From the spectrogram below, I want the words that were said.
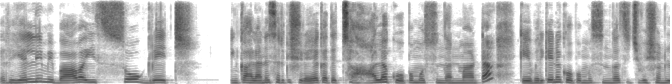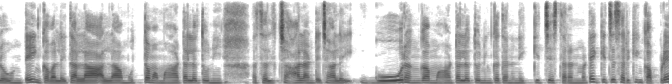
రియల్లీ మీ బావ ఈజ్ సో గ్రేట్. ఇంకా అలా అనేసరికి శ్రేయకి అయితే చాలా కోపం వస్తుందన్నమాట. ఎవరికైనా కోపం వస్తుందిగా సిచ్యువేషన్లో ఉంటే ఇంకా వాళ్ళైతే అలా అలా మొత్తం ఆ మాటలతోని అసలు చాలా అంటే చాలా ఘోరంగా మాటలతో ఇంకా తనని ఎక్కిచ్చేస్తారనమాట ఎక్కిచ్చేసరికి ఇంక అప్పుడే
